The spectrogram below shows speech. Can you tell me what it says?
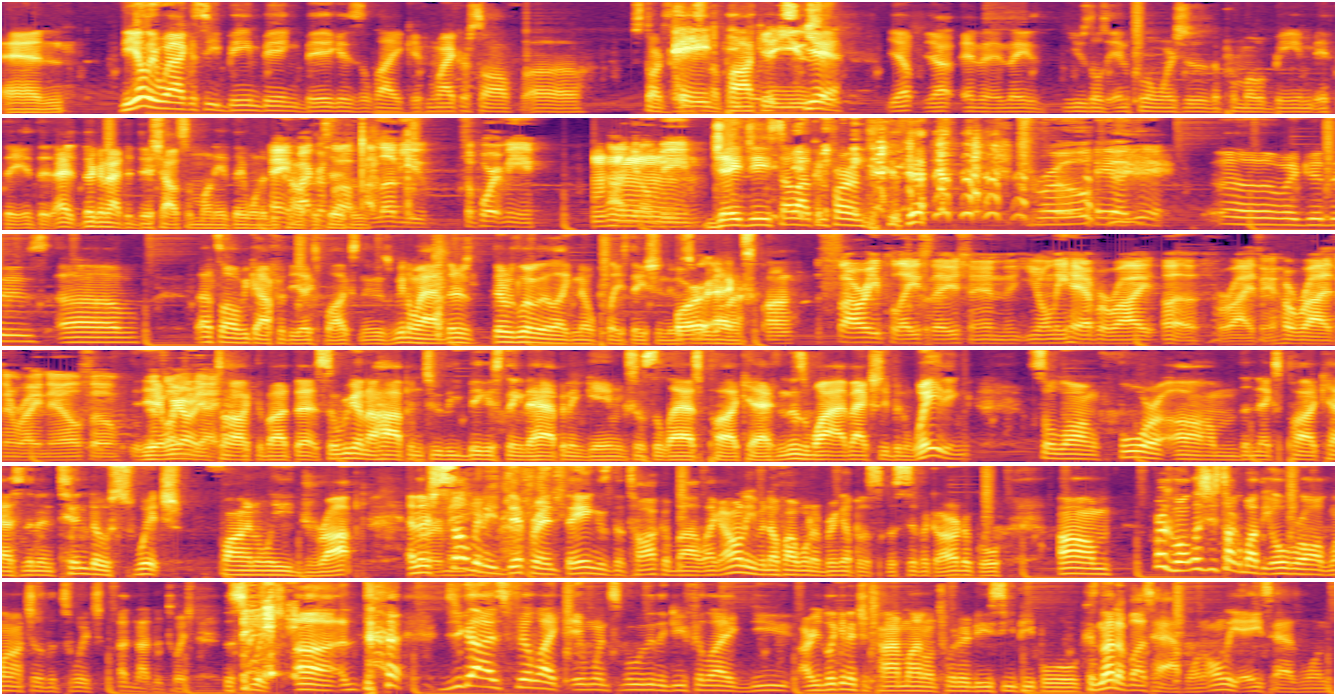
and the only way I can see Beam being big is like if Microsoft uh starts Paid in the people to pockets. use yeah. it. Yep, yep, and then they use those influencers to promote Beam. If they, if they they're gonna have to dish out some money if they want to do Hey, competition. Microsoft, I love you. Support me. I'll get on Beam. JG sellout confirmed. True. Hell yeah. oh my goodness. Um, that's all we got for the Xbox news. We don't have there's there's literally like no PlayStation news. Or we don't have- Xbox. Sorry, PlayStation. You only have Verizon, uh, Verizon, Horizon right now. So Yeah, we already got. talked about that. So we're gonna hop into the biggest thing to happen in gaming since the last podcast, and this is why I've actually been waiting so long for um the next podcast. The Nintendo Switch finally dropped, and there's so many different things to talk about. Like I don't even know if I want to bring up a specific article. Um, first of all, let's just talk about the overall launch of the Twitch, uh, not the Twitch, the Switch. uh, do you guys feel like it went smoothly? Do you feel like do you are you looking at your timeline on Twitter? Do you see people? Because none of us have one. Only Ace has one.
